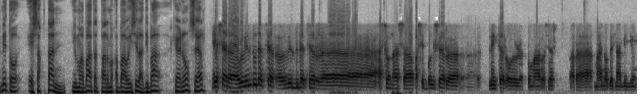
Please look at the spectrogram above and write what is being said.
nito, esaktan yung mga bata at para makabawi sila. Di ba, Colonel, Sir? Yes, sir. Uh, we will do that, sir. Uh, we will do that, sir, uh, as soon as uh, possible, sir. Uh, later or tomorrow, sir. Para maano agad namin yung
